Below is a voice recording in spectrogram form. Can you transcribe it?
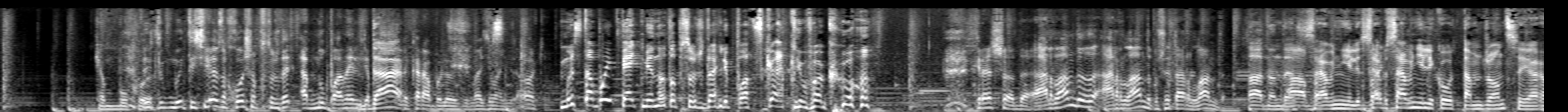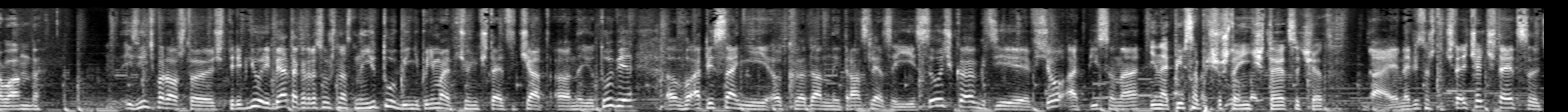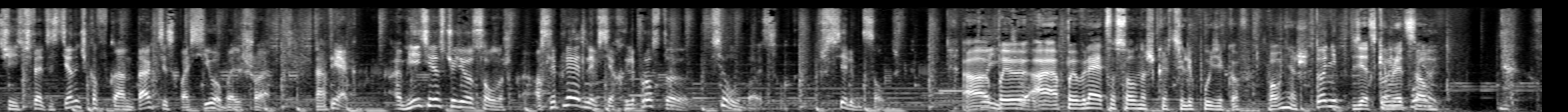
чем буквы. есть мы- ты серьезно хочешь обсуждать одну панель, где Да. корабль возьми. А, Окей. Мы с тобой пять минут обсуждали плацкартный вагон. Хорошо, да. Орландо, Орландо, потому что это Орландо. Ладно, да, А, сравнили, в- сра- в- сравнили кого-то там Джонса и Орландо. Извините, пожалуйста, что сейчас перебью. Ребята, которые слушают нас на Ютубе и не понимают, почему не читается чат э, на Ютубе, э, в описании э, к данной трансляции есть ссылочка, где все описано. И написано, почему, что не читается чат. Да, и написано, что читает, чат читается, чи- читается стеночка ВКонтакте. Спасибо большое. Так. Так, а мне интересно, что делает солнышко. Ослепляет ли всех или просто все улыбаются? Все любят солнышко. А, Твои по- а появляется солнышко телепузиков, помнишь? Кто не, С детским кто не лицом. понял-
